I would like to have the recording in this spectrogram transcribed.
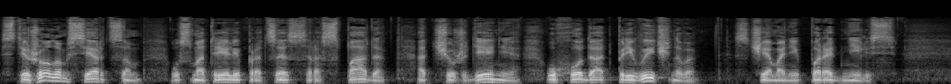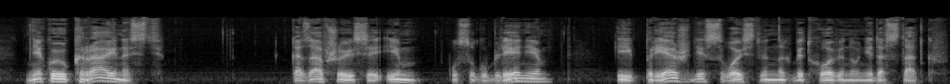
с тяжелым сердцем усмотрели процесс распада, отчуждения, ухода от привычного, с чем они породнились, некую крайность, казавшуюся им усугублением и прежде свойственных Бетховену недостатков,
